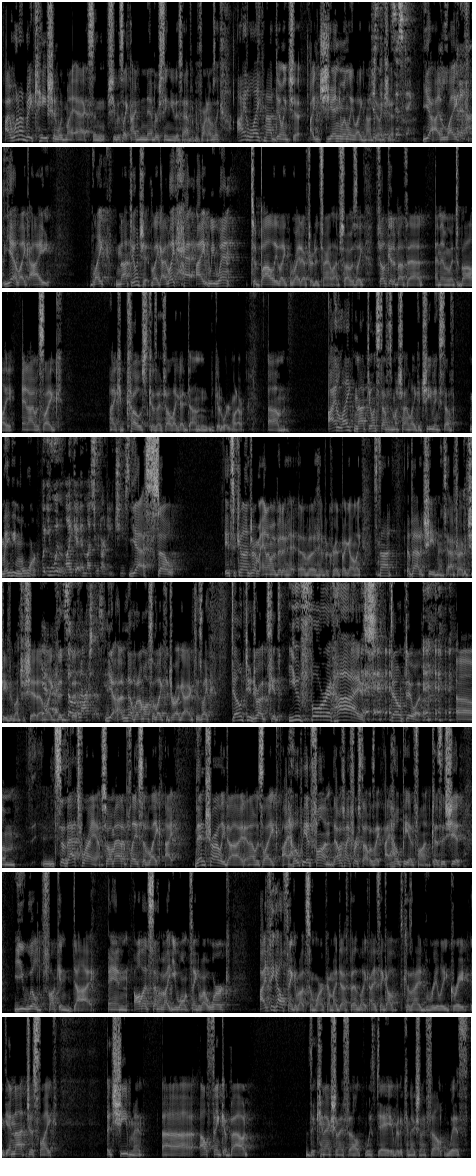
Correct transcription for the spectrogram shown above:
I went on vacation with my ex, and she was like, "I've never seen you this happen before." And I was like, "I like not doing shit. I genuinely like not doing like shit. existing. Yeah, I like. Yeah, like I like not doing shit. Like I like. Ha- I we went to Bali like right after did Saturday so I was like felt good about that. And then we went to Bali, and I was like, I could coast because I felt like I'd done good work and whatever. Um, I like not doing stuff as much as I like achieving stuff. Maybe more. But you wouldn't like it unless you had already achieved something. Yes. So it's a conundrum, and I'm a bit of, of a hypocrite by going like, it's not about achievements after I've achieved a bunch of shit. I'm Yeah, like the, it's so the- obnoxious. Yeah, I know, but I'm also like the drug addict. It's like, don't do drugs, kids. Euphoric highs. don't do it. Um, so that's where I am. So I'm at a place of like I. Then Charlie died, and I was like, I hope he had fun. That was my first thought. Was like, I hope he had fun because this shit, you will fucking die, and all that stuff about you won't think about work. I think I'll think about some work on my deathbed. Like I think I'll because I had really great and not just like achievement. Uh, I'll think about the connection I felt with Dave or the connection I felt with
